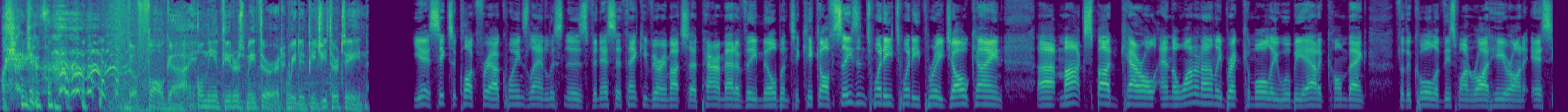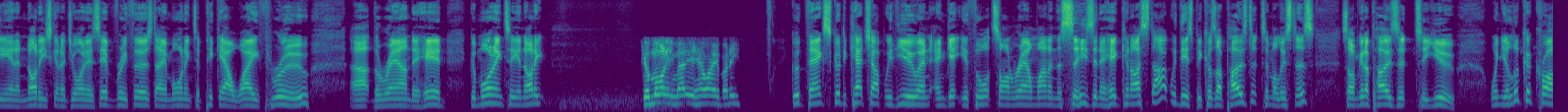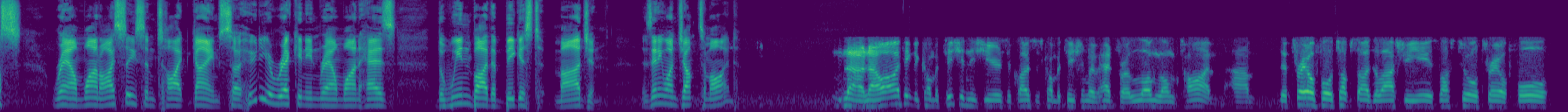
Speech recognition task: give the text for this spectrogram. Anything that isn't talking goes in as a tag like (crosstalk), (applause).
(laughs) The Fall Guy. Only in theaters May 3rd. Rated PG-13. Yeah, six o'clock for our Queensland listeners. Vanessa, thank you very much. So, Parramatta v Melbourne to kick off season 2023. Joel Caine, uh, Mark Spud Carroll, and the one and only Brett Kimmorley will be out at CommBank for the call of this one right here on SEN. And Noddy's going to join us every Thursday morning to pick our way through uh, the round ahead. Good morning to you, Noddy. Good morning, Matty. How are you, buddy? Good, thanks. Good to catch up with you and, and get your thoughts on round one and the season ahead. Can I start with this because I posed it to my listeners, so I'm going to pose it to you. When you look across round one, I see some tight games. So, who do you reckon in round one has the win by the biggest margin? Does anyone jump to mind? No, no. I think the competition this year is the closest competition we've had for a long, long time. Um, the three or four top sides the last few years lost two or three or four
